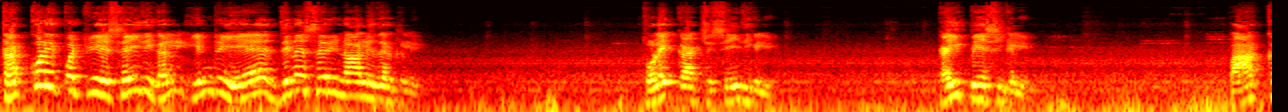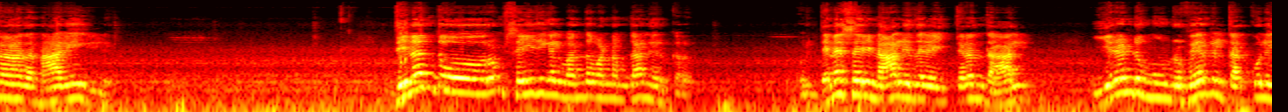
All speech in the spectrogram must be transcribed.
தற்கொலை பற்றிய செய்திகள் இன்றைய தினசரி நாளிதழ்களில் தொலைக்காட்சி செய்திகளில் கைபேசிகளில் பார்க்காத நாளே இல்லை. தினந்தோறும் செய்திகள் வந்த வண்ணம் தான் இருக்கிறது. ஒரு தினசரி நாளிதழை திறந்தால் இரண்டு மூன்று பேர்கள் தற்கொலை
